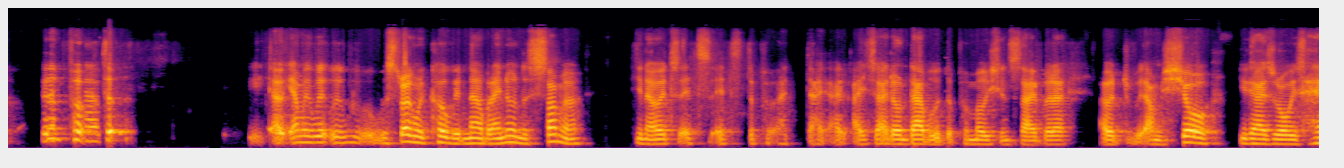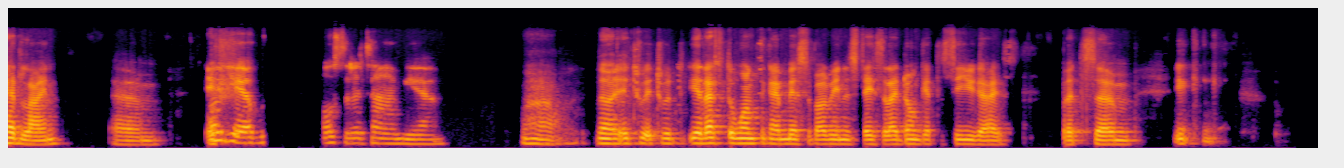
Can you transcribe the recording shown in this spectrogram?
mean, we, we, we're struggling with COVID now, but I know in the summer, you know, it's it's it's the I I, I, I don't dabble with the promotion side, but I, I would I'm sure you guys are always headline. Um, oh, if, oh yeah, most of the time, yeah. Wow, no, it it would yeah. That's the one thing I miss about being in the states that I don't get to see you guys. But um, it,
